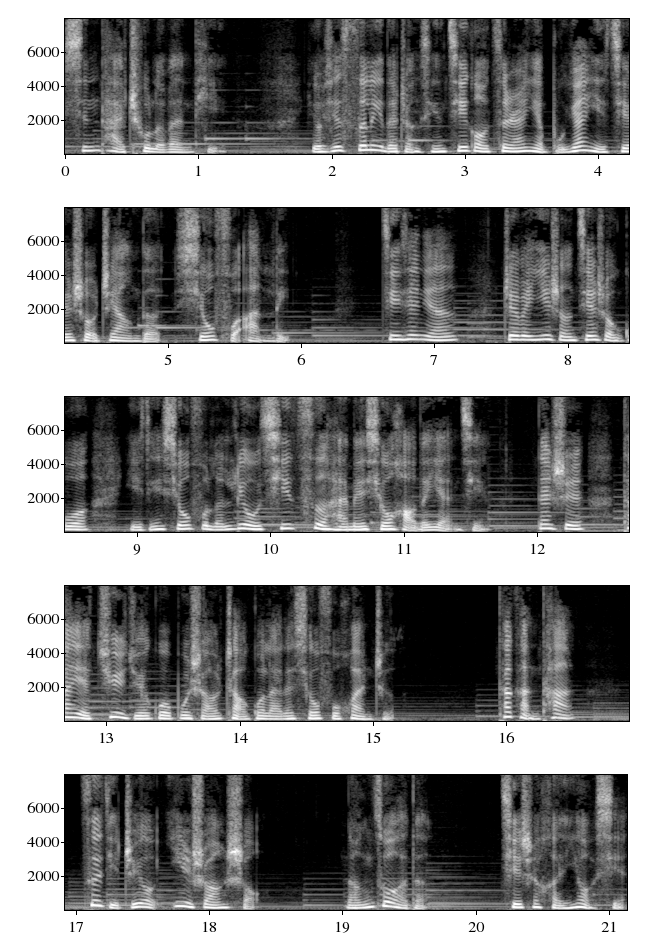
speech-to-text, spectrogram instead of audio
心态出了问题。有些私立的整形机构自然也不愿意接受这样的修复案例。近些年，这位医生接手过已经修复了六七次还没修好的眼睛，但是他也拒绝过不少找过来的修复患者。他感叹，自己只有一双手，能做的。其实很有限。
